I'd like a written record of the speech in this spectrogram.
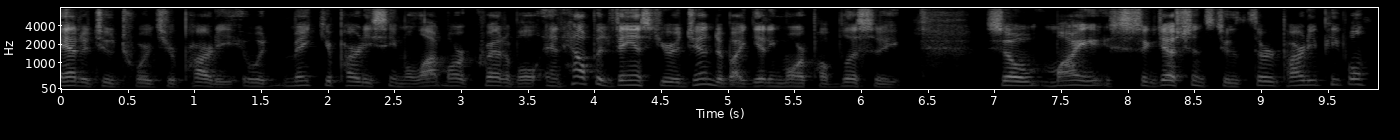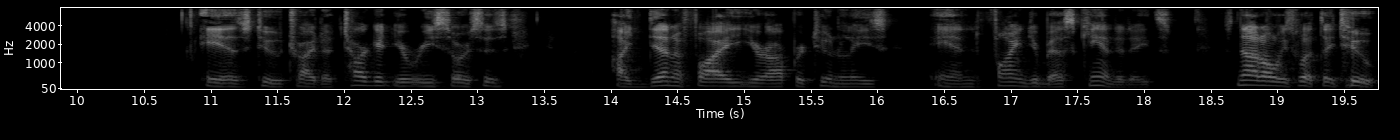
attitude towards your party. It would make your party seem a lot more credible and help advance your agenda by getting more publicity. So, my suggestions to third party people is to try to target your resources, identify your opportunities, and find your best candidates. It's not always what they do.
